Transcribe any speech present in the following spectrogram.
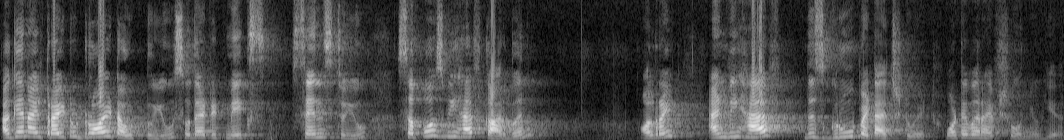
Again I will try to draw it out to you so that it makes sense to you. Suppose we have carbon alright and we have this group attached to it whatever I have shown you here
